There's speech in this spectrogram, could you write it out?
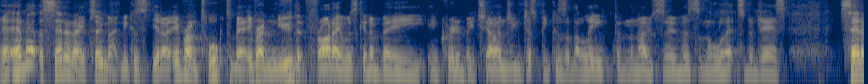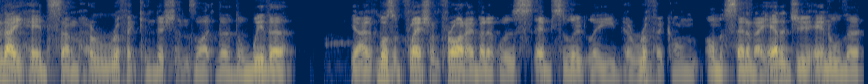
How about the Saturday too, mate? Because you know everyone talked about, everyone knew that Friday was going to be incredibly challenging just because of the length and the no service and all that sort of jazz. Saturday had some horrific conditions, like the the weather. You know, it wasn't flash on Friday, but it was absolutely horrific on on the Saturday. How did you handle the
